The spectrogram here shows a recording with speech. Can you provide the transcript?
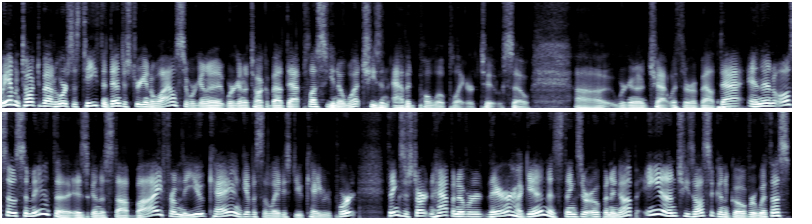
We haven't talked about horse's teeth and dentistry in a while, so we're gonna we're gonna talk about that. Plus, you know what? She's an avid polo player too, so uh, we're gonna chat with her about that. And then also Samantha is gonna stop by from the UK and give us the latest UK report. Things are starting to happen over there again as things are opening up, and she's also going to go over with us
